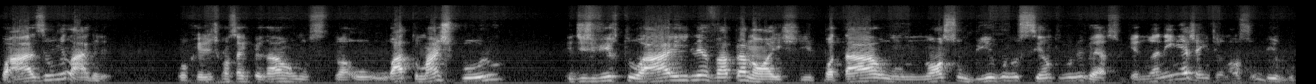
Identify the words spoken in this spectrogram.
quase um milagre. Porque a gente consegue pegar um, o ato mais puro e desvirtuar e levar para nós e botar o nosso umbigo no centro do universo, que não é nem a gente, é o nosso umbigo.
